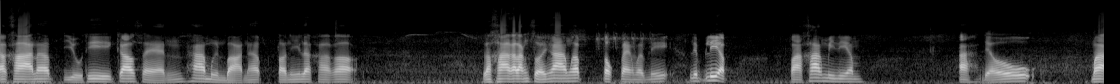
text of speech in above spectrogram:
ราคานะครับอยู่ที่ 950,000 บาทนะครับ ตอนนี้ราคาก็ ราคากำลังสวยงามครับ ตกแต่งแบบนี้เรียบๆฝาข้างมีเนียม อะเดี๋ยวมา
